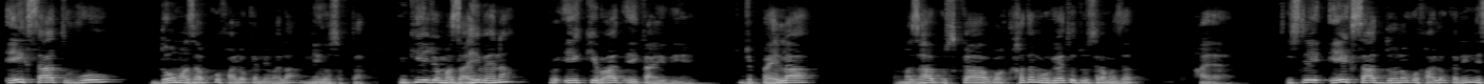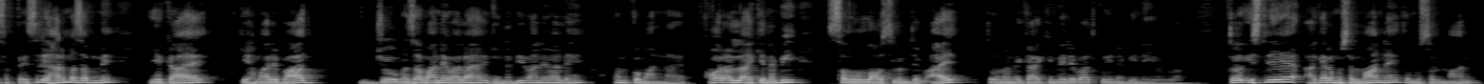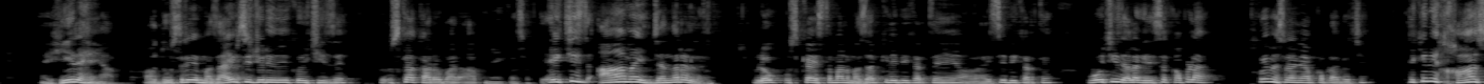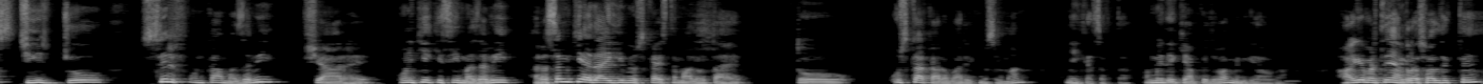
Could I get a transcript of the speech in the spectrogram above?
एक साथ वो दो मज़हब को फॉलो करने वाला नहीं हो सकता। क्योंकि ये जो मज़ाहिब है ना, वो तो एक के बाद एक आए हुए हैं। जब पहला मज़हब उसका वक्त ख़त्म हो गया तो दूसरा मज़हब आया है। इसलिए एक साथ दोनों को फॉलो कर ही नहीं सकता। इसलिए हर मज़हब ने यह कहा है कि हमारे बाद जो मज़हब आने वाला है, जो नबी आने वाले हैं, उनको मानना है। और अल्लाह के नबी सल्लल्लाहु अलैहि वसल्लम जब आए तो उन्होंने कहा कि मेरे बाद कोई नबी नहीं होगा। तो इसलिए अगर मुसलमान हैं तो मुसलमान ही रहें आप। और दूसरे मज़ाहिब से जुड़ी हुई कोई चीज़ है तो उसका कारोबार आप नहीं कर सकते। एक चीज़ आम है, जनरल है। लोग उसका इस्तेमाल मज़हब के लिए भी करते हैं और ऐसे भी करते हैं। वो चीज़ अलग है, जैसे कपड़ा। कोई मसला नहीं, आप कपड़ा बेचें। लेकिन एक ख़ास चीज़ जो सिर्फ़ उनका मजहबी शार है, उनकी किसी मजहबी रस्म की अदायगी में उसका इस्तेमाल होता है तो उसका कारोबार एक मुसलमान नहीं कर सकता। उम्मीद है कि आपको जवाब मिल गया होगा। आगे बढ़ते हैं, अगला सवाल देखते हैं।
